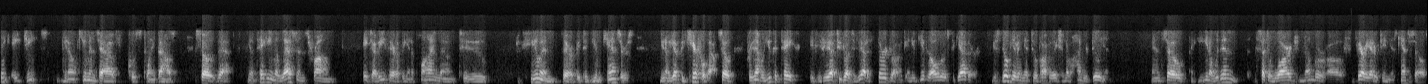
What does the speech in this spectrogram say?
think, eight genes. You know, humans have close to 20,000. So that, you know, taking the lessons from HIV therapy and applying them to human therapy, to human cancers, you know, you have to be careful about. So, for example, you could take, if, if you have two drugs, if you had a third drug and you give all those together, you're still giving it to a population of 100 billion. And so, you know, within such a large number of very heterogeneous cancer cells,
